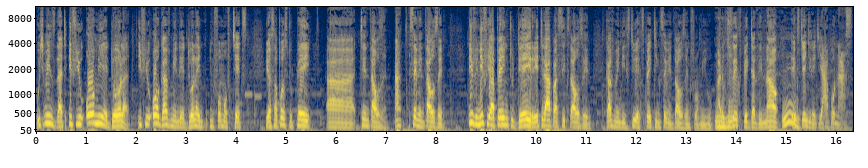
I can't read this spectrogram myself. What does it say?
which means that if you owe me a dollar if you owe government a dollar in, in form of tax you are supposed to pay uh, 10000 ah, 7000 even if you are paying today rated up at 6000 government is still expecting 7000 from you. Mm -hmm. still expect that the now mm. exchange rate yapo nhasi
